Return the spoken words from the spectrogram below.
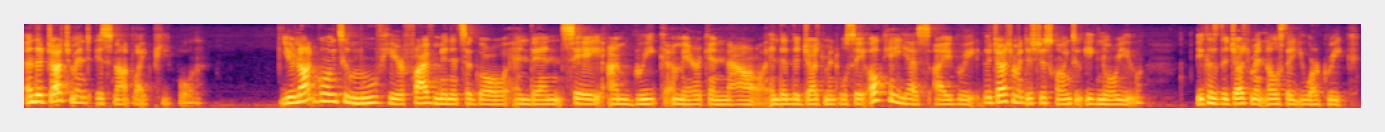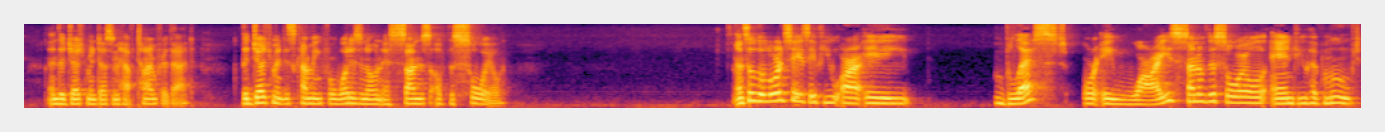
And the judgment is not like people. You're not going to move here five minutes ago and then say, I'm Greek American now. And then the judgment will say, okay, yes, I agree. The judgment is just going to ignore you because the judgment knows that you are Greek and the judgment doesn't have time for that. The judgment is coming for what is known as sons of the soil. And so the Lord says, if you are a blessed or a wise son of the soil and you have moved,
